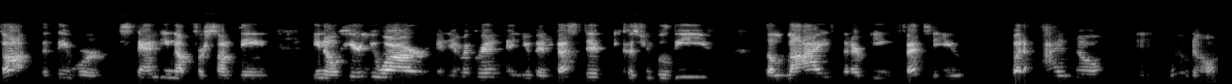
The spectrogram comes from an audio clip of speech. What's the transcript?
thought that they were standing up for something. You know, here you are, an immigrant, and you've invested because you believe the lies that are being fed to you. But I know, you know,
